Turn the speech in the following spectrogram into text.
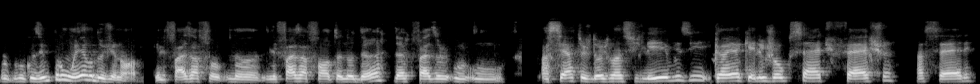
Inclusive por um erro do Ginobili. Ele faz a, no- ele faz a falta no Dirk, Dirk faz o, o- o- acerta os dois lances livres e ganha aquele jogo 7, fecha a série.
